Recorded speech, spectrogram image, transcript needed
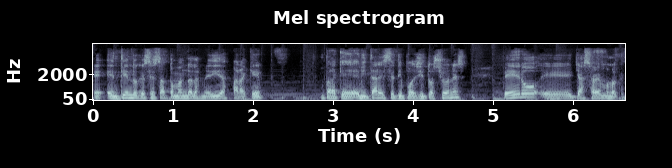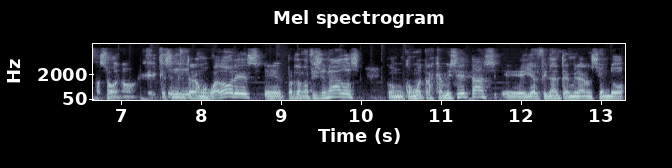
entiendo que se está tomando las medidas para que para que evitar este tipo de situaciones, pero eh, ya sabemos lo que pasó, ¿no? Eh, que se filtraron jugadores, eh, perdón, aficionados con, con otras camisetas y al final terminaron siendo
